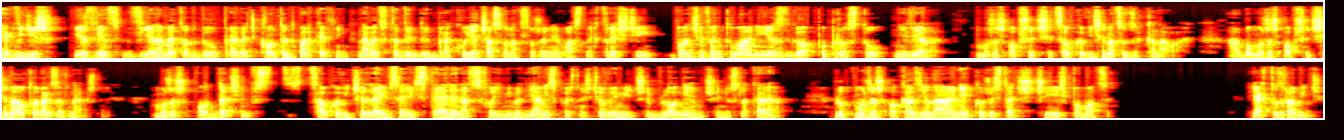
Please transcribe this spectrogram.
Jak widzisz, jest więc wiele metod, by uprawiać content marketing, nawet wtedy, gdy brakuje czasu na tworzenie własnych treści, bądź ewentualnie jest go po prostu niewiele. Możesz oprzeć się całkowicie na cudzych kanałach, albo możesz oprzeć się na autorach zewnętrznych. Możesz oddać im całkowicie lejce i stery nad swoimi mediami społecznościowymi, czy blogiem, czy newsletterem, lub możesz okazjonalnie korzystać z czyjejś pomocy. Jak to zrobić?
